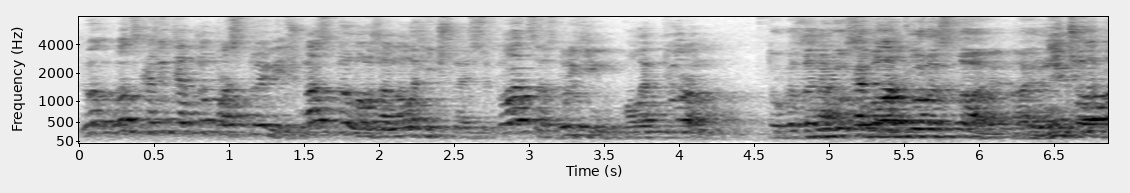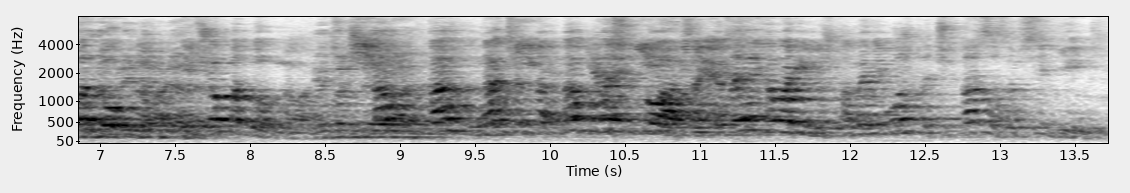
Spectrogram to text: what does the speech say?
вот, вот скажите одну простую вещь. У нас была уже аналогичная ситуация с другим волонтером. Только за него все волонтеры стали. а Ничего подобного, ничего подобного. Там, там, значит, там была ситуация, когда ей говорили, что она не может отчитаться за все деньги.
